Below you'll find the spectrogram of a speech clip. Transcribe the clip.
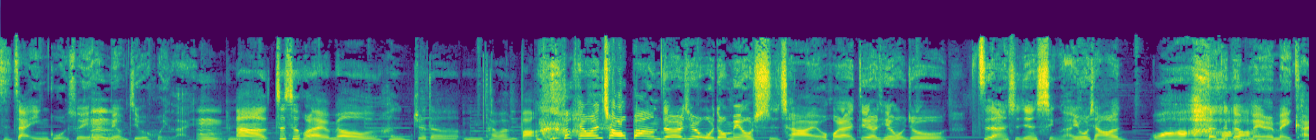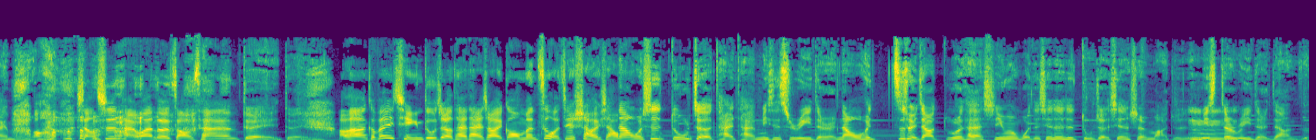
是在英国，所以还没有机会回来。嗯，那这次回来有没有很觉得嗯，台湾很棒？台湾超棒的，而且我都没有时差哎，我回来第二天我就。自然时间醒来，因为我想要哇等那个美人美开门，想吃台湾的早餐。对对，好了，可不可以请读者太太稍微跟我们自我介绍一下？那我是读者太太 Mrs. Reader。那我会之所以叫读者太太，是因为我的先生是读者先生嘛，就是 Mr. Reader 这样子。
